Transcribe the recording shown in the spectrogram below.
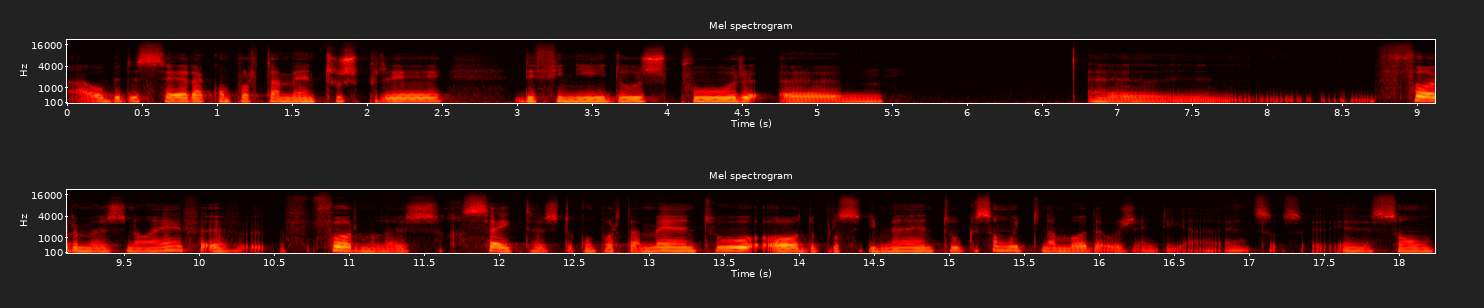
a obedecer a comportamentos pré-definidos por. Um, Uh, formas, não é? Fórmulas, receitas de comportamento ou de procedimento que são muito na moda hoje em dia. É, são,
